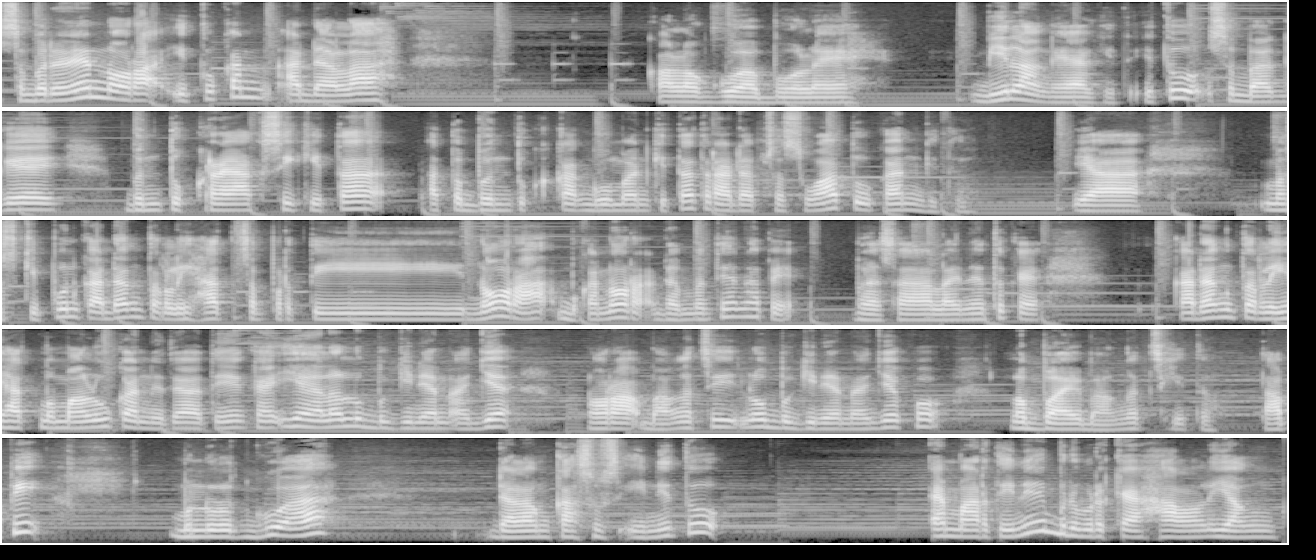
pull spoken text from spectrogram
Sebenarnya norak itu kan adalah kalau gue boleh bilang ya gitu, itu sebagai bentuk reaksi kita atau bentuk kekaguman kita terhadap sesuatu kan gitu. Ya meskipun kadang terlihat seperti norak, bukan norak, dan artian apa ya? Bahasa lainnya tuh kayak kadang terlihat memalukan gitu ya. Artinya kayak iya lalu beginian aja norak banget sih, lo beginian aja kok lebay banget sih gitu. Tapi menurut gua dalam kasus ini tuh MRT ini bener-bener kayak hal yang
